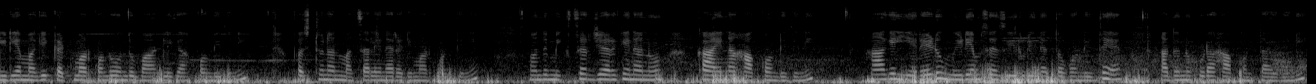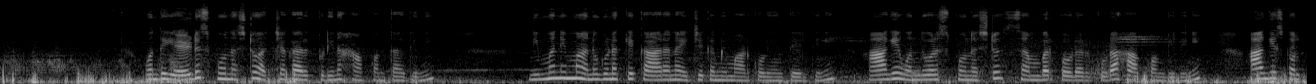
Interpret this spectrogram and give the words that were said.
ಮೀಡಿಯಮ್ ಆಗಿ ಕಟ್ ಮಾಡಿಕೊಂಡು ಒಂದು ಬಾಣಲಿಗೆ ಹಾಕ್ಕೊಂಡಿದ್ದೀನಿ ಫಸ್ಟು ನಾನು ಮಸಾಲೆನ ರೆಡಿ ಮಾಡ್ಕೊತೀನಿ ಒಂದು ಮಿಕ್ಸರ್ ಜಾರ್ಗೆ ನಾನು ಕಾಯಿನ ಹಾಕ್ಕೊಂಡಿದ್ದೀನಿ ಹಾಗೆ ಎರಡು ಮೀಡಿಯಮ್ ಸೈಜ್ ಈರುಳ್ಳಿನ ತೊಗೊಂಡಿದ್ದೆ. ಅದನ್ನು ಕೂಡ ಹಾಕ್ಕೊತಾ ಇದ್ದೀನಿ. ಒಂದು ಎರಡು ಸ್ಪೂನಷ್ಟು ಅಚ್ಚ ಖಾರದ ಪುಡಿನ ಹಾಕ್ಕೊತಾ ಇದ್ದೀನಿ. ನಿಮ್ಮ ನಿಮ್ಮ ಅನುಗುಣಕ್ಕೆ ಖಾರನ ಹೆಚ್ಚು ಕಮ್ಮಿ ಮಾಡ್ಕೊಳ್ಳಿ ಅಂತ ಹೇಳ್ತೀನಿ. ಹಾಗೆ ಒಂದೂವರೆ ಸ್ಪೂನಷ್ಟು ಸಾಂಬಾರ್ ಪೌಡರ್ ಕೂಡ ಹಾಕ್ಕೊಂಡಿದ್ದೀನಿ ಹಾಗೆ ಸ್ವಲ್ಪ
